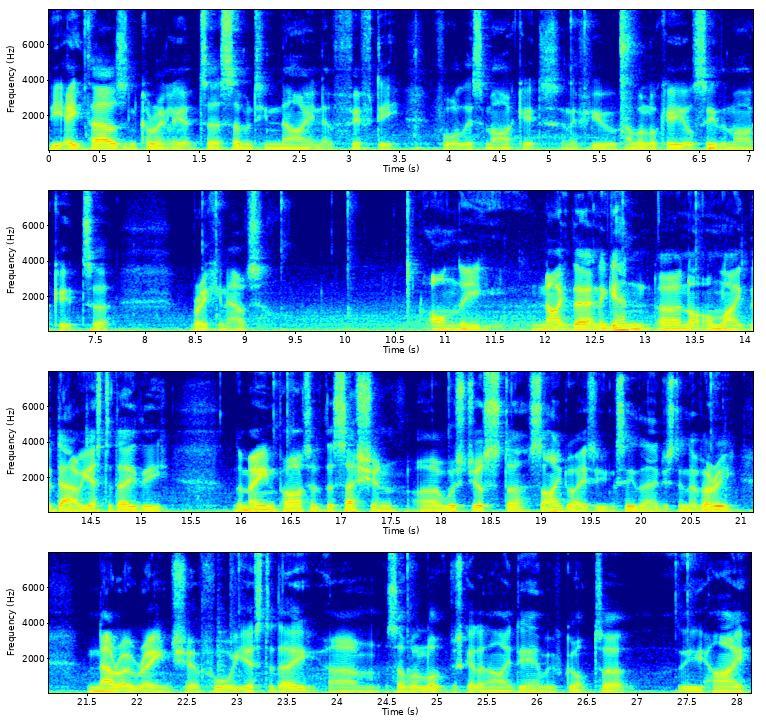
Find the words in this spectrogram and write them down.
the 8000 currently at uh, 7950 for this market. And if you have a look here you'll see the market uh, breaking out on the night there. And again uh, not unlike the Dow. Yesterday the the main part of the session uh, was just uh, sideways. You can see there, just in a very narrow range uh, for yesterday. Um, let's have a look, just get an idea. We've got uh, the high,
